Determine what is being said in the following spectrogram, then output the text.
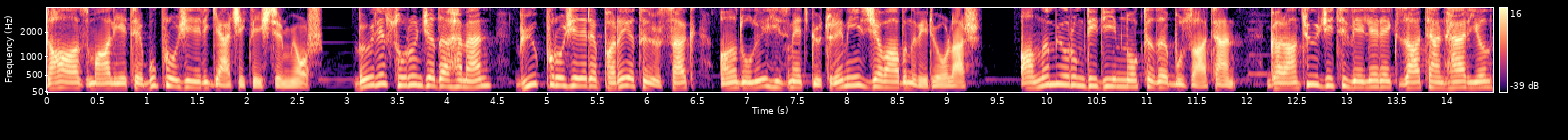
daha az maliyete bu projeleri gerçekleştirmiyor? Böyle sorunca da hemen büyük projelere para yatırırsak Anadolu'ya hizmet götüremeyiz cevabını veriyorlar. Anlamıyorum dediğim noktada bu zaten. Garanti ücreti verilerek zaten her yıl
